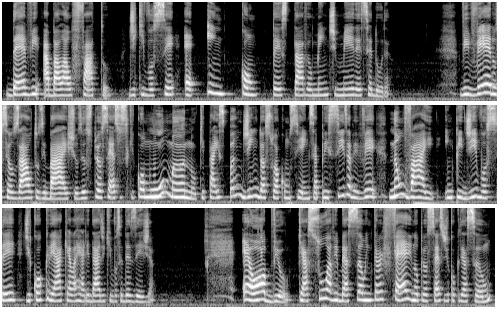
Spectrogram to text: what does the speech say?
deve abalar o fato de que você é incontestavelmente merecedora viver os seus altos e baixos e os processos que, como humano que está expandindo a sua consciência, precisa viver, não vai impedir você de co-criar aquela realidade que você deseja. É óbvio que a sua vibração interfere no processo de cocriação,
